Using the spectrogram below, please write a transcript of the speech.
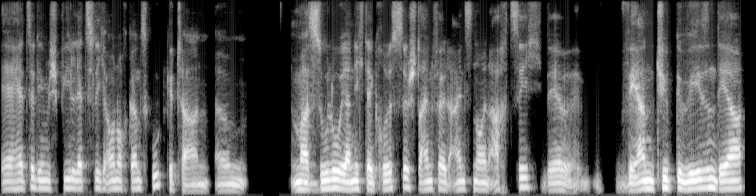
er hätte dem Spiel letztlich auch noch ganz gut getan. Ähm, Mhm. Masulo ja nicht der größte, Steinfeld 1,89. Der wäre ein Typ gewesen, der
